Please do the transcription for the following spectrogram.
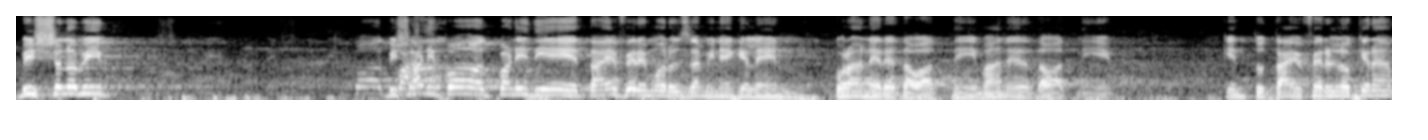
বিশ্বনবী বিশালি পথ পাড়ি দিয়ে তায়েফের মর জামিনে গেলেন। কোরআনের দাওয়াত নিয়ে ইমানের দাওয়াত নিয়ে। কিন্তু তায়েফের লোকেরা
